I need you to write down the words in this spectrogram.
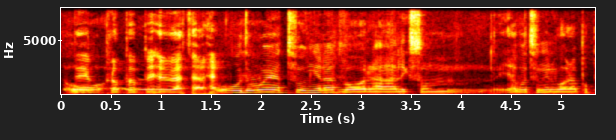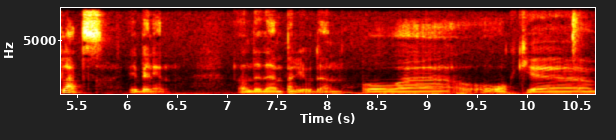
det ploppar upp i huvudet här. Och då var jag tvungen att vara liksom, jag var tvungen att vara på plats i Benin under den perioden. Och, eh, och, eh,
